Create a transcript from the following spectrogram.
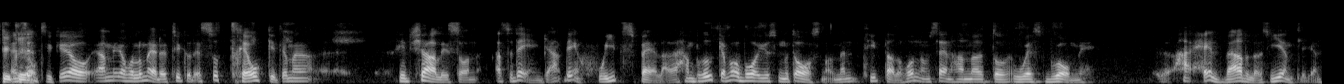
Tycker men sen jag. tycker jag, ja men jag håller med dig, jag tycker det är så tråkigt. Jag menar, Richarlison, alltså det är, en, det är en skitspelare. Han brukar vara bra just mot Arsenal men tittar du honom sen han möter West Brom. Helt värdelös egentligen.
